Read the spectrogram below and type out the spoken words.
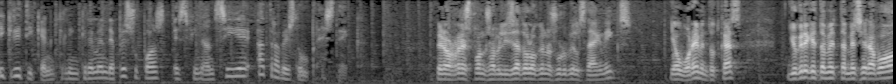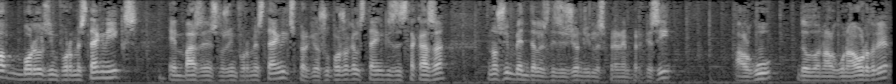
i critiquen que l'increment de pressupost es financie a través d'un préstec. Però responsabilitzar tot el que no surt els tècnics, ja ho veurem, en tot cas, jo crec que també també serà bo veure els informes tècnics en base en aquests informes tècnics perquè jo suposo que els tècnics d'esta casa no s'inventen les decisions i les prenen perquè sí algú deu donar alguna ordre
